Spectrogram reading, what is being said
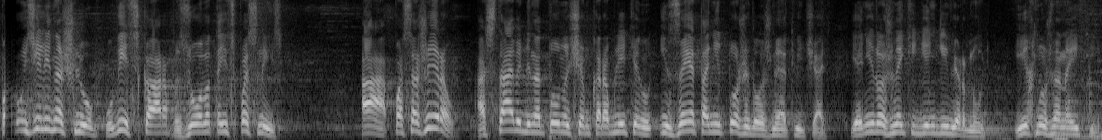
погрузили на шлюпку весь скарб, золото и спаслись. А пассажиров оставили на тонущем корабле тянуть. И за это они тоже должны отвечать. И они должны эти деньги вернуть. Их нужно найти.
